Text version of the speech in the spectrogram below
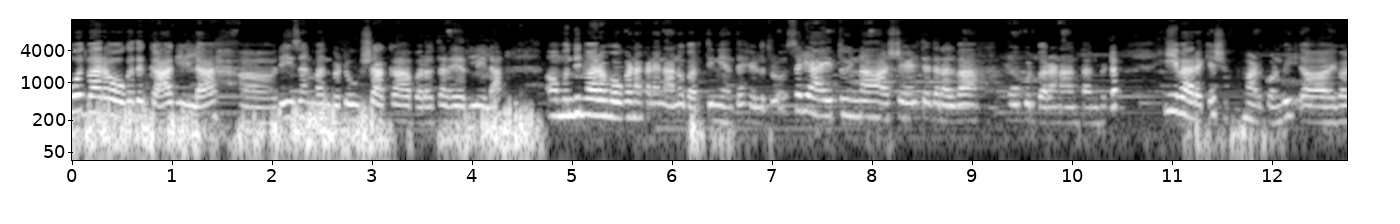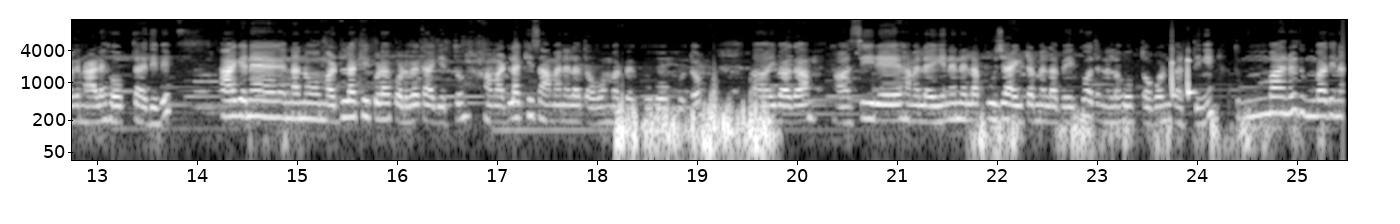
ಹೋದ ವಾರ ಹೋಗೋದಕ್ಕಾಗಲಿಲ್ಲ. ರೀಸನ್ ಬಂದುಬಿಟ್ಟು ಉಷಾ ಅಕ್ಕ ಬರೋ ಥರ ಇರಲಿಲ್ಲ. ಮುಂದಿನ ವಾರ ಹೋಗೋಣ ಕಣೆ, ನಾನು ಬರ್ತೀನಿ ಅಂತ ಹೇಳಿದ್ರು. ಸರಿ, ಆಯಿತು, ಇನ್ನು ಅಷ್ಟು ಹೇಳ್ತಾ ಇದ್ದಾರಲ್ವಾ? ಹೋಗ್ಬಿಟ್ಟು ಬರೋಣ ಅಂತ ಅಂದ್ಬಿಟ್ಟು ಈ ವಾರಕ್ಕೆ ಶಿಫ್ಟ್ ಮಾಡ್ಕೊಂಡ್ವಿ. ಇವಾಗ ನಾಳೆ ಹೋಗ್ತಾ ಇದ್ದೀವಿ ಹಾಗೆಯೇ ನಾನು ಮಡ್ಲಕ್ಕಿ ಕೂಡ ಕೊಡಬೇಕಾಗಿತ್ತು. ಆ ಮಡ್ಲಕ್ಕಿ ಸಾಮಾನೆಲ್ಲ ತೊಗೊಂಬರ್ಬೇಕು ಹೋಗ್ಬಿಟ್ಟು. ಇವಾಗ ಸೀರೆ, ಆಮೇಲೆ ಏನೇನೆಲ್ಲ ಪೂಜಾ ಐಟಮ್ ಎಲ್ಲ ಬೇಕು ಅದನ್ನೆಲ್ಲ ಹೋಗಿ ತೊಗೊಂಡು ಬರ್ತೀನಿ. ತುಂಬ ಅಂದರೆ ತುಂಬ ದಿನ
